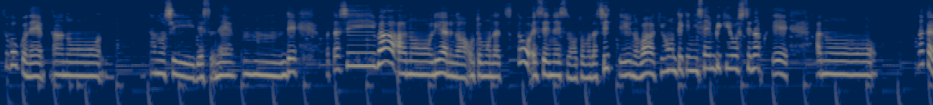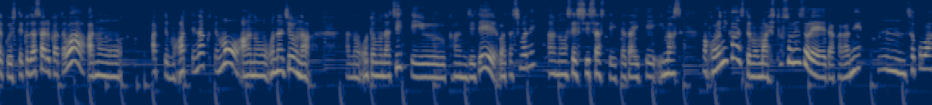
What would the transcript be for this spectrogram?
すごくねあの楽しいですね。うんで私はあのリアルなお友達と SNS のお友達っていうのは基本的に線引きをしてなくてあの仲良くしてくださる方はあのあっても会ってなくてもあの同じようなあのお友達っていう感じで私はねあの接しさせていただいています。まあ、これに関してもまあ人それぞれだからね、うん、そこは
